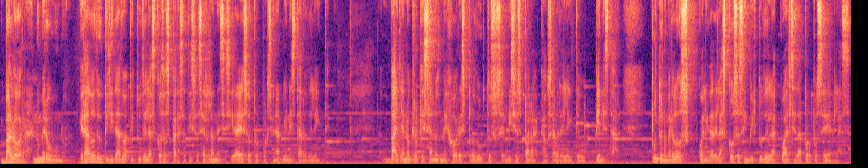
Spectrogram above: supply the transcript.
Valor número 1. Grado de utilidad o aptitud de las cosas para satisfacer las necesidades o proporcionar bienestar o deleite. Vaya, no creo que sean los mejores productos o servicios para causar deleite o bienestar. Punto número 2. Cualidad de las cosas en virtud de la cual se da por poseerlas.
